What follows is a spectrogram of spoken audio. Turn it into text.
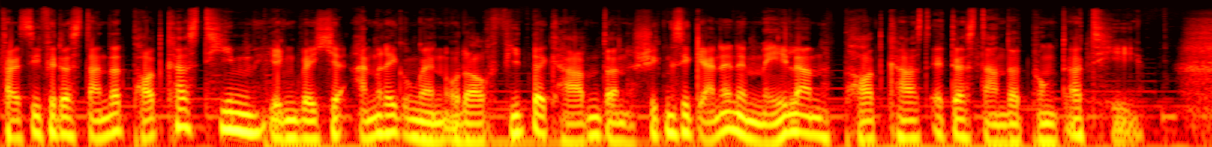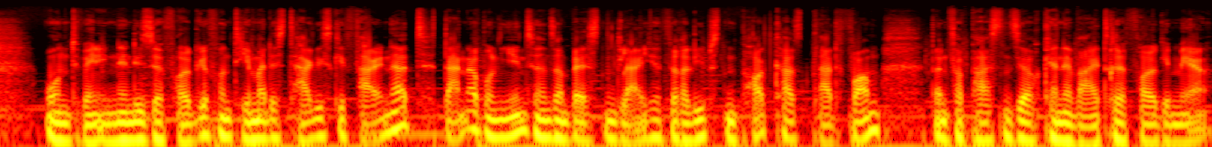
Falls Sie für das Standard Podcast Team irgendwelche Anregungen oder auch Feedback haben, dann schicken Sie gerne eine Mail an podcast.derstandard.at. Und wenn Ihnen diese Folge von Thema des Tages gefallen hat, dann abonnieren Sie uns am besten gleich auf Ihrer liebsten Podcast-Plattform, dann verpassen Sie auch keine weitere Folge mehr.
